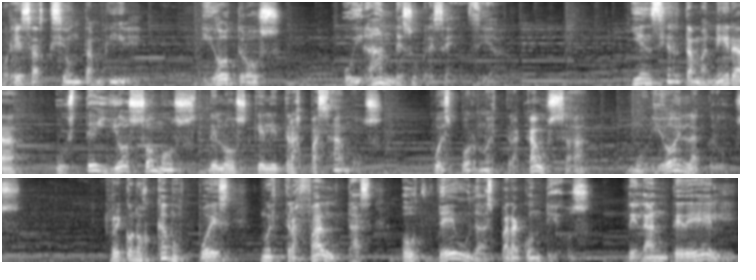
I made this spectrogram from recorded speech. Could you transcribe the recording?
por esa acción tan vil, y otros huirán de su presencia. Y en cierta manera, usted y yo somos de los que le traspasamos, pues por nuestra causa murió en la cruz. Reconozcamos pues nuestras faltas o deudas para con Dios delante de Él,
